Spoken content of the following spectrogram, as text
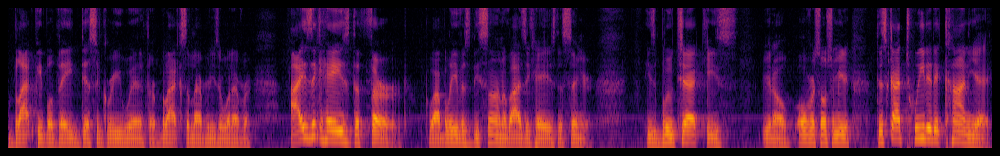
black people they disagree with or black celebrities or whatever. Isaac Hayes III, who I believe is the son of Isaac Hayes, the singer, he's blue check, he's, you know, over social media. This guy tweeted at Kanye.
